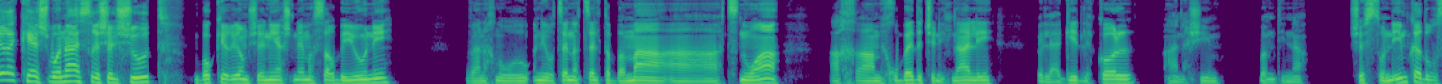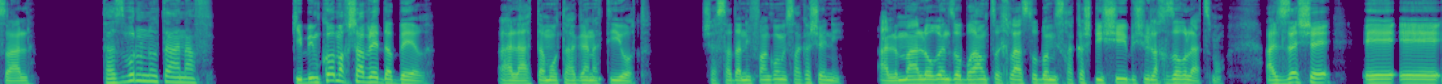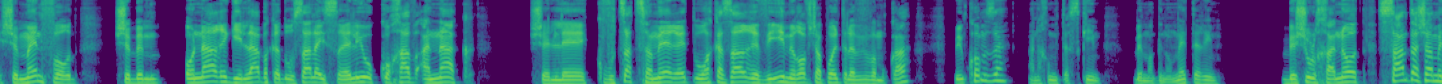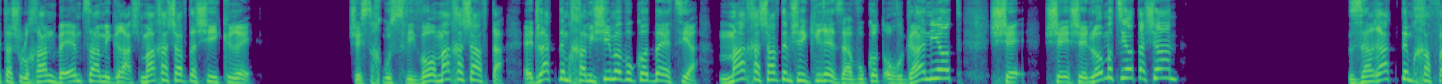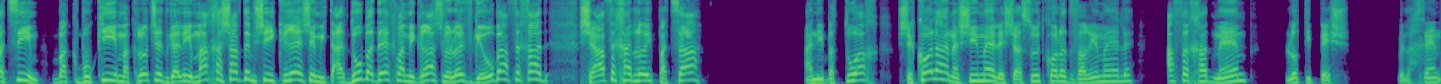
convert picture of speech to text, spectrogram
פרק 18 של שו"ת, בוקר יום שני, ה-12 ביוני, ואנחנו, אני רוצה לנצל את הבמה הצנועה, אך המכובדת שניתנה לי, ולהגיד לכל האנשים במדינה ששונאים כדורסל, תעזבו לנו את הענף. כי במקום עכשיו לדבר על ההתאמות ההגנתיות שעשה דני פרנקו במשחק השני, על מה לורנזו בראון צריך לעשות במשחק השלישי בשביל לחזור לעצמו, על זה ש, אה, אה, שמנפורד, שבעונה רגילה בכדורסל הישראלי הוא כוכב ענק של אה, קבוצת צמרת, הוא רק הזר הרביעי מרוב שהפועל תל אביב עמוקה, במקום זה אנחנו מתעסקים במגנומטרים, בשולחנות, שמת שם את השולחן באמצע המגרש, מה חשבת שיקרה? שישחקו סביבו? מה חשבת? הדלקתם 50 אבוקות ביציאה, מה חשבתם שיקרה? זה אבוקות אורגניות ש, ש, שלא מוציאות עשן? זרקתם חפצים, בקבוקים, מקלות של דגלים, מה חשבתם שיקרה? שהם יתאדו בדרך למגרש ולא יפגעו באף אחד? שאף אחד לא ייפצע? אני בטוח שכל האנשים האלה שעשו את כל הדברים האלה, אף אחד מהם לא טיפש. ולכן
